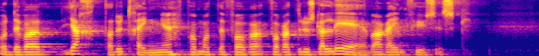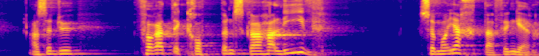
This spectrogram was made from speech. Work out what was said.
og det var hjertet du trenger på en måte for, for at du skal leve rent fysisk. Altså, du, For at kroppen skal ha liv, så må hjertet fungere.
